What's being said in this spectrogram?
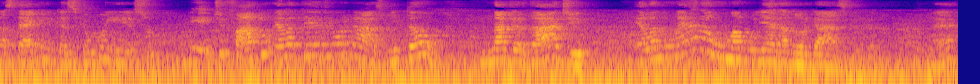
das, técnicas que eu conheço e de fato ela teve orgasmo. Então, na verdade, ela não era uma mulher anorgásmica, né?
